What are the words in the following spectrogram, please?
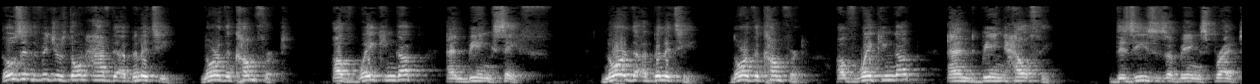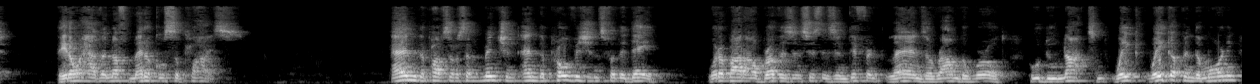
Those individuals don't have the ability nor the comfort of waking up and being safe, nor the ability, nor the comfort of waking up and being healthy. Diseases are being spread. They don't have enough medical supplies. And the Prophet ﷺ mentioned, and the provisions for the day. What about our brothers and sisters in different lands around the world who do not wake, wake up in the morning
